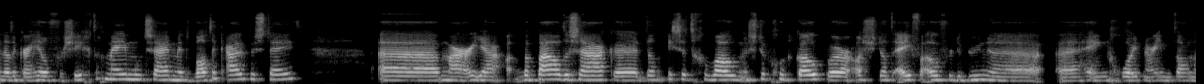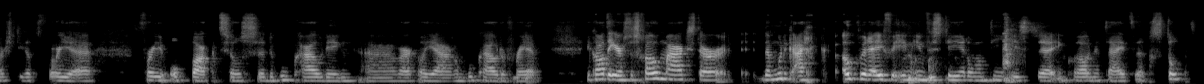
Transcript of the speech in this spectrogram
En dat ik er heel voorzichtig mee moet zijn met wat ik uitbesteed. Uh, maar ja, bepaalde zaken, dan is het gewoon een stuk goedkoper als je dat even over de bühne uh, heen gooit naar iemand anders die dat voor je, voor je oppakt. Zoals uh, de boekhouding, waar ik al jaren een boekhouder voor heb. Ik had eerst een schoonmaakster, daar moet ik eigenlijk ook weer even in investeren, want die is in coronatijd gestopt.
